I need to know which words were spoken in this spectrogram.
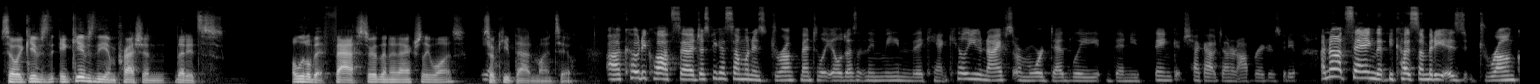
So it gives it gives the impression that it's a little bit faster than it actually was. So keep that in mind too. Uh, Cody Cloth said, just because someone is drunk, mentally ill, doesn't mean they can't kill you. Knives are more deadly than you think. Check out Donut Operator's video. I'm not saying that because somebody is drunk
